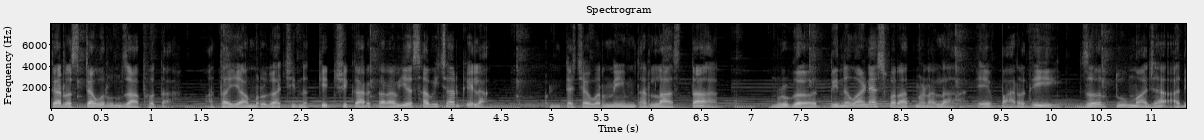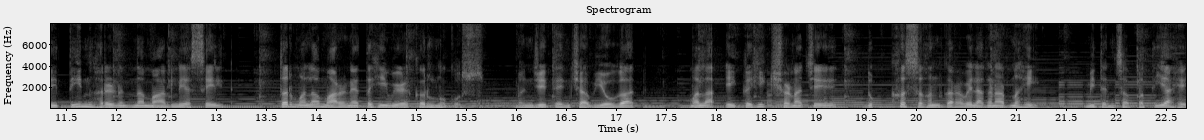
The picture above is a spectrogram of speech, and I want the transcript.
त्या रस्त्यावरून जात होता. आता या मृगाची नक्कीच शिकार करावी असा विचार केला. पण त्याच्यावर नेम धरला असता मृग दिनवाण्या स्वरात म्हणाला हे पारधी जर तू माझ्या आधी तीन हरिणांना मारली असेल तर मला मारण्यातही वेळ करू नकोस. म्हणजे त्यांच्या वियोगात मला एकही क्षणाचे दुःख सहन करावे लागणार नाही. मी त्यांचा पती आहे.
